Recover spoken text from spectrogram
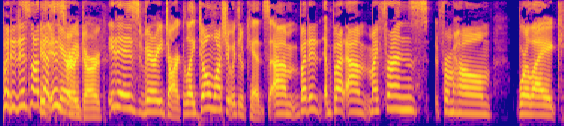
But it is not that. that is scary. very dark. It is very dark. Like, don't watch it with your kids. Um, but it. But um, my friends from home were like,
